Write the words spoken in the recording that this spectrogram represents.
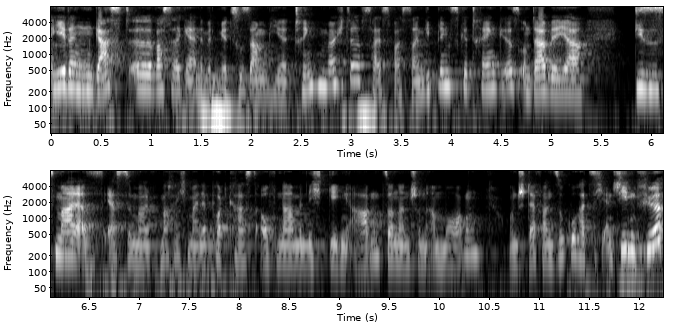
jeden Gast, äh, was er gerne mit mir zusammen hier trinken möchte. Das heißt, was sein Lieblingsgetränk ist. Und da wir ja dieses Mal, also das erste Mal mache ich meine Podcast-Aufnahme nicht gegen Abend, sondern schon am Morgen. Und Stefan Suko hat sich entschieden für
